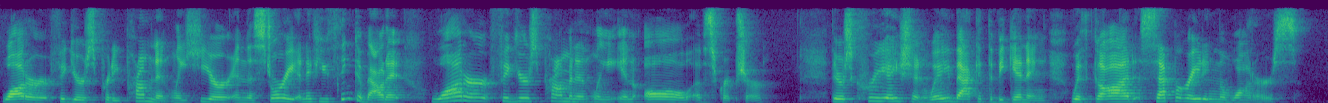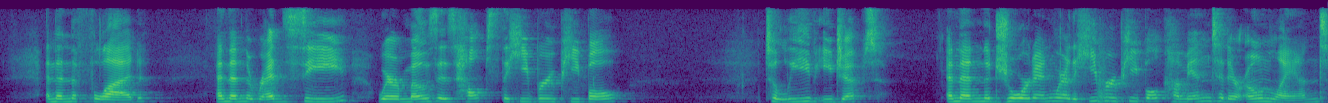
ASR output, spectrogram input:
Water figures pretty prominently here in the story. And if you think about it, water figures prominently in all of Scripture. There's creation way back at the beginning with God separating the waters and then the flood, and then the Red Sea, where Moses helps the Hebrew people to leave Egypt, and then the Jordan, where the Hebrew people come into their own land.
